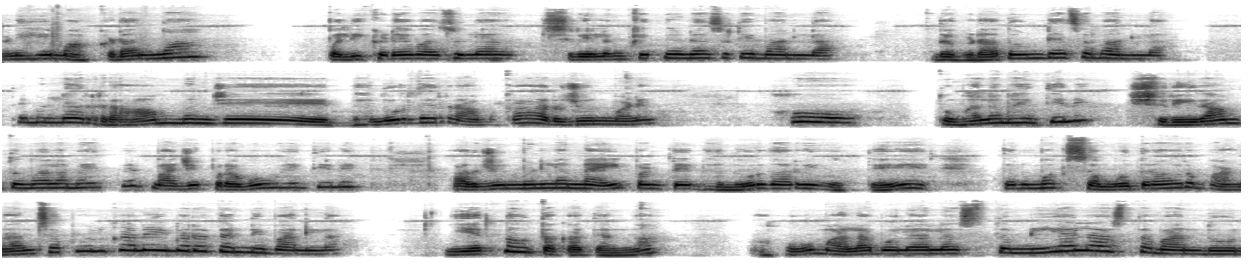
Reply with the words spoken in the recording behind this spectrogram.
आणि हे माकडांना पलीकडे बाजूला श्रीलंकेत नेण्यासाठी बांधला. दगडादोंड्याचा बांधला. ते म्हणलं राम म्हणजे धनुर्धर राम का अर्जुन म्हणे? हो तुम्हाला माहिती नाही. श्रीराम तुम्हाला माहिती नाही माझे प्रभू माहिती नाही अर्जुन म्हणला नाही पण ते धनुर्धारी होते. तर मग समुद्रावर बाणांचा पूल का नाही बरं त्यांनी बांधला? येत नव्हतं का त्यांना? हो मला बोलायला असतं. मी आला असतं बांधून.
